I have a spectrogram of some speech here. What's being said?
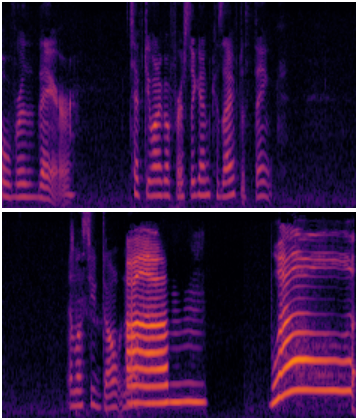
over there. Tiff, do you want to go first again? Because I have to think. Unless you don't know. Um. Well,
